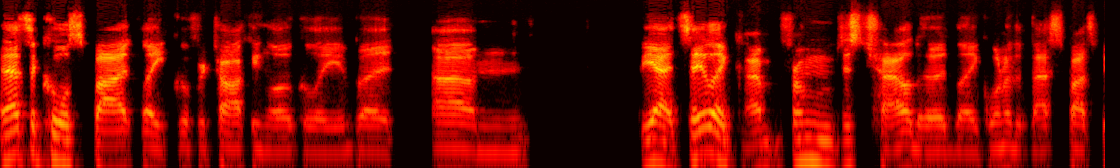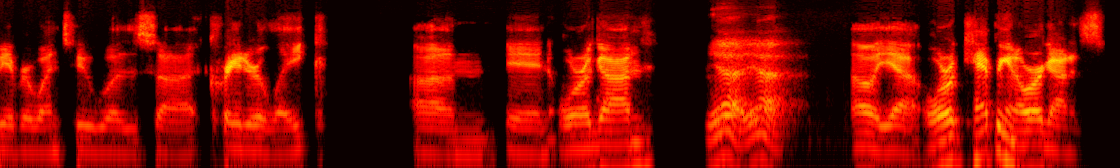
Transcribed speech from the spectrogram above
that's a cool spot. Like if we're talking locally, but um, yeah, I'd say like I'm from just childhood. Like one of the best spots we ever went to was uh, Crater Lake, um, in Oregon. Yeah, yeah. Oh yeah, or camping in Oregon is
